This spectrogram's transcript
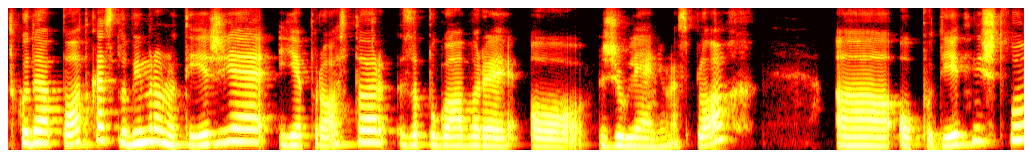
tako da podcast Lobim ravnotežje je prostor za pogovore o življenju nasploh, uh, o podjetništvu,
